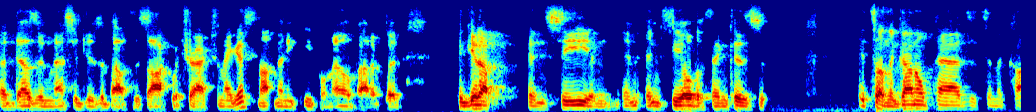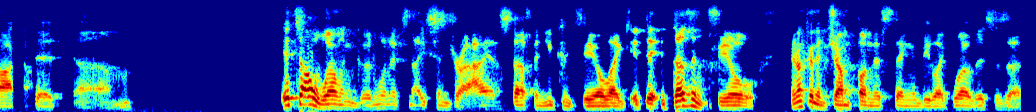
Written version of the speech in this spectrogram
a dozen messages about this Aquatraction. I guess not many people know about it, but to get up and see and, and, and feel the thing because it's on the gunnel pads, it's in the cockpit. Um, it's all well and good when it's nice and dry and stuff, and you can feel like it. It doesn't feel. You're not going to jump on this thing and be like, "Whoa, this is a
